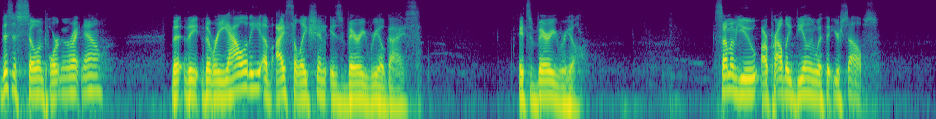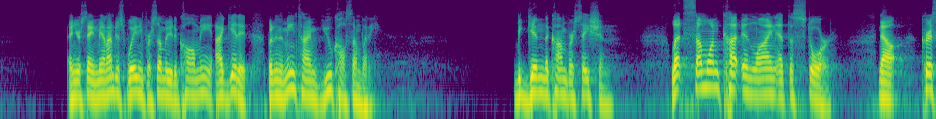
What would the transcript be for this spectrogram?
This is so important right now. The, the, the reality of isolation is very real, guys. It's very real. Some of you are probably dealing with it yourselves. And you're saying, man, I'm just waiting for somebody to call me. I get it. But in the meantime, you call somebody. Begin the conversation. Let someone cut in line at the store. Now, Chris,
